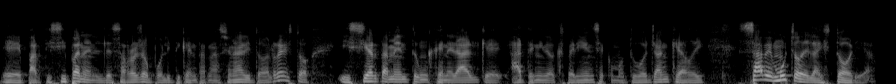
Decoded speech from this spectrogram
eh, participan en el desarrollo política internacional y todo el resto. Y ciertamente un general que ha tenido experiencia como tuvo John Kelly, sabe mucho de la historia.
